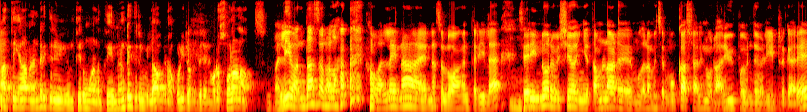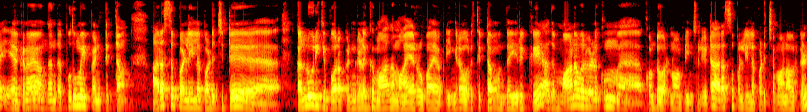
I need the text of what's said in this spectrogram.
பாத்தீங்கன்னா நன்றி தெரிவிக்கும் தீர்மானத்துக்கு நன்றி தெரிவிக்கும் விழாவுக்கு நான் கூட்டிட்டு வந்துட்டேன்னு கூட சொல்லலாம். வெளியே வந்தா சொல்லலாம். வரலைன்னா என்ன சொல்லுவாங்கன்னு தெரியல. சரி இன்னொரு விஷயம் இங்க தமிழ்நாடு முதலமைச்சர் மு க ஸ்டாலின் ஒரு அறிவிப்பை வந்து வெளியிட்டிருக்காரு. ஏற்கனவே வந்து அந்த புதுமை பெண் திட்டம் அரசு பள்ளியில படிச்சுட்டு கல்லூரிக்கு போற பெண்களுக்கு மாதம் ஆயிரம் ரூபாய் அப்படிங்கிற ஒரு திட்டம் வந்து இருக்கு. அது மாணவர்களுக்கும் கொண்டு வரணும் அப்படின்னு சொல்லிட்டு அரசு பள்ளியில படிச்ச மாணவர்கள்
